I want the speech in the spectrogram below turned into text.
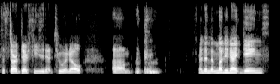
to start their season at 2 and 0. Um, and then the Monday night games,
